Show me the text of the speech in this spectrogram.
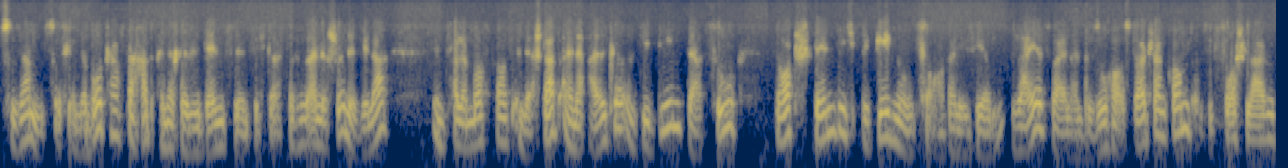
zusammenzuführen. Der Botschafter hat eine Residenz, nennt sich das. Das ist eine schöne Villa im Falle Moskaus in der Stadt, eine alte, und die dient dazu, dort ständig Begegnungen zu organisieren. Sei es, weil ein Besucher aus Deutschland kommt und Sie vorschlagen,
